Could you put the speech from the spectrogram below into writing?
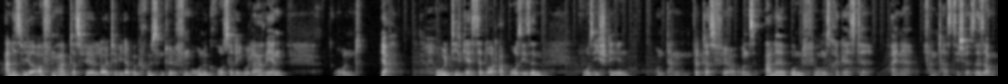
alles wieder offen hat, dass wir Leute wieder begrüßen dürfen ohne große Regularien. Und ja, holt die Gäste dort ab, wo sie sind, wo sie stehen. Und dann wird das für uns alle und für unsere Gäste eine fantastische Saison.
